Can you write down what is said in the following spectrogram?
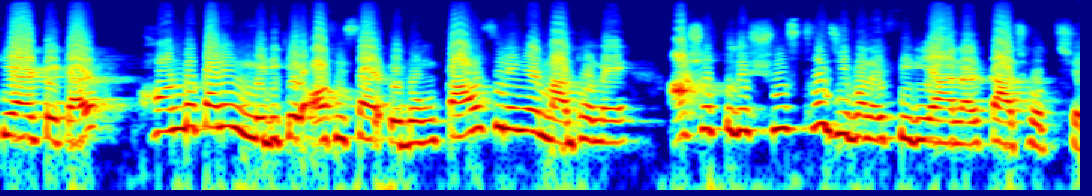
কেয়ারটেকার খণ্ডকালীন মেডিকেল অফিসার এবং কাউন্সিলিং এর মাধ্যমে আসক্তদের সুস্থ জীবনে ফিরিয়ে আনার কাজ হচ্ছে।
